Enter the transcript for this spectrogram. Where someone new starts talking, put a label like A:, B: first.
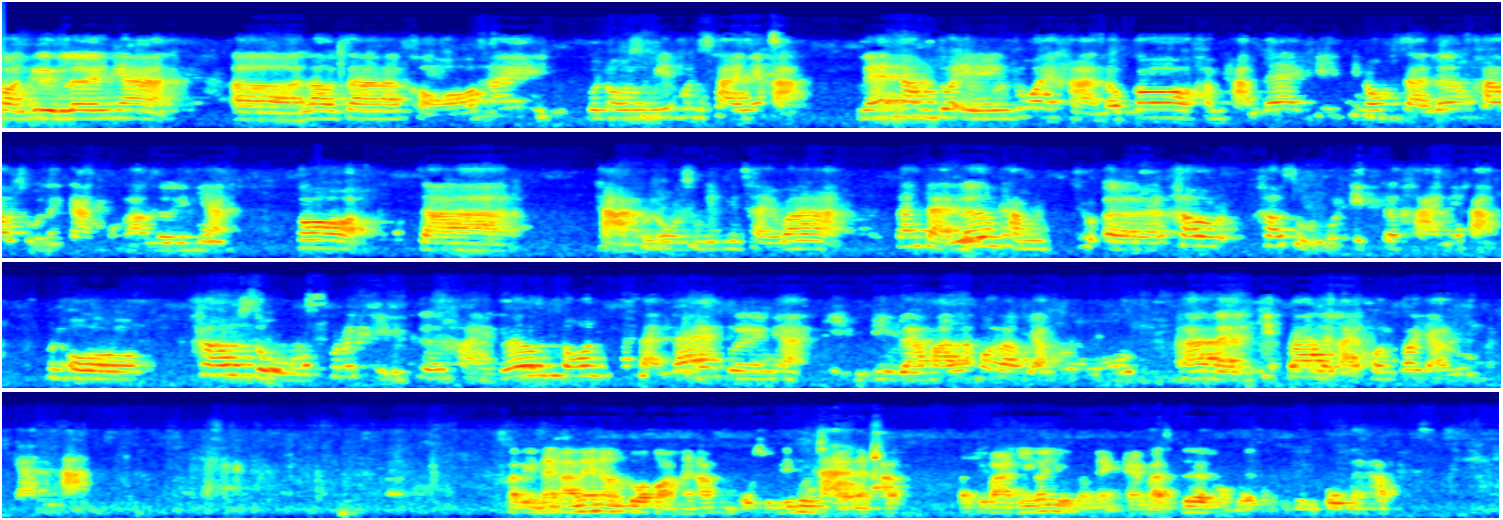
A: ก่อนอื่นเลยเนี่ยเอ่อเราจะขอให้คุณโอสมิธบุญชัยเนี่ยค่ะ แนะนำตัวเองด้วยค่ะ แล้วก็คำถามแรกที่พี่นกจะเริ่มเข้าสู่รายการของเราเลยเนี่ย ก็จะถามคุณโอสมิธบุญชัยว่า ตั้งแต่เริ่มทำเอ่อเข้าเข้าสู่ธุรกิจเครือข่ายเนี่ยค่ะ คุณโอ เข้าสู่ธุรกิจเครือข่ายเริ่มต้นตั้งแต่แรกเลยเนี่ยกี่ปีแล้วคะแล้วพวกเราอยากรู้นะคะแต่คิดว่าหลาย ๆ คนก็อยากรู้เหมือนกันค่ะ
B: ก่อนอื่นนะครับแนะนำตัวก่อนนะครับผมโอสุวิทย์บุญชัยนะครับ ปัจจุบันนี้ก็อยู่ตำแหน่งแอมบาสเดอร์ของบริษัทอินปุ๊กนะครับ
